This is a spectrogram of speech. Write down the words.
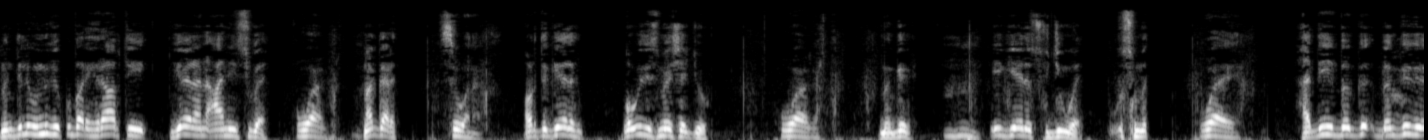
mandili unigii ku bari hiraabtii geelana caanihii sugaa ma garad si wanaagsan horta geela qawidiis meeshaa joog waa garta bangega io geela isku jin waay. Isku mid waaya haddii bang- bangega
